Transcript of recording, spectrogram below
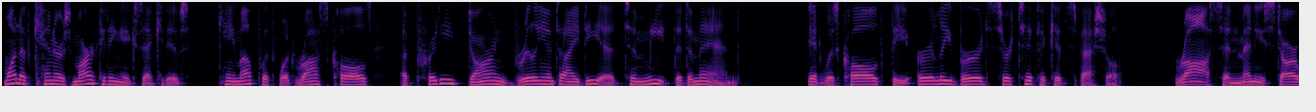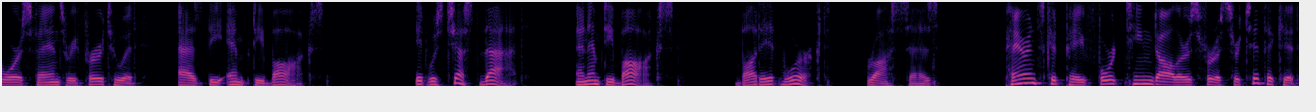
one of Kenner's marketing executives came up with what Ross calls a pretty darn brilliant idea to meet the demand. It was called the Early Bird Certificate Special. Ross and many Star Wars fans refer to it as the empty box. It was just that an empty box, but it worked, Ross says. Parents could pay $14 for a certificate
